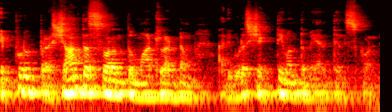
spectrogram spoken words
ఎప్పుడు ప్రశాంత స్వరంతో మాట్లాడడం అది కూడా శక్తివంతమే అని తెలుసుకోండి.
